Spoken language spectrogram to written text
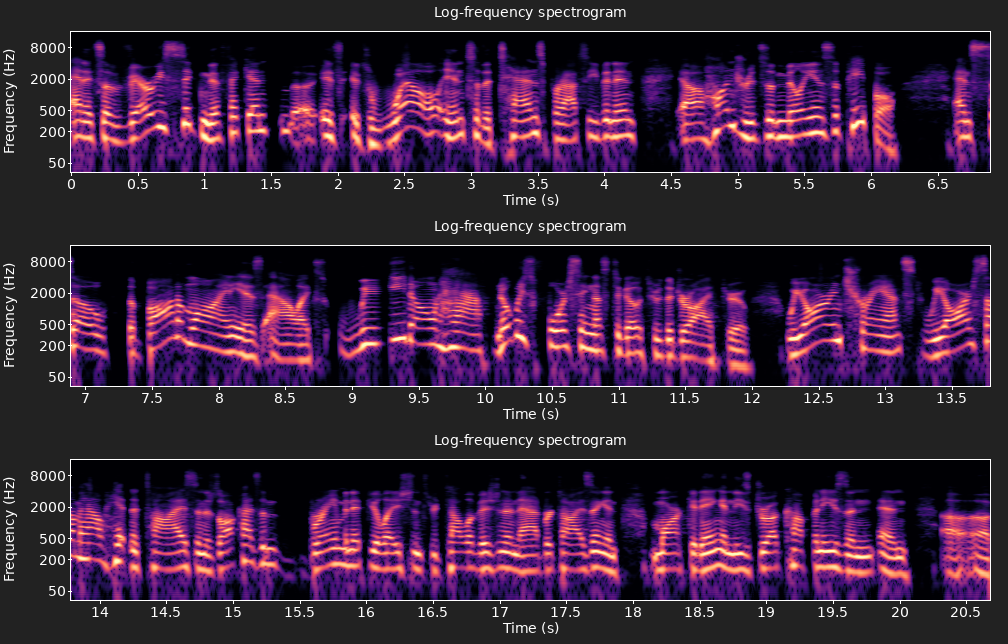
and it's a very significant, uh, it's, it's well into the tens, perhaps even in uh, hundreds of millions of people. And so the bottom line is, Alex, we don't have, nobody's forcing us to go through the drive through. We are entranced, we are somehow hypnotized, and there's all kinds of brain manipulation through television and advertising and marketing. And these drug companies and, and uh, uh,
